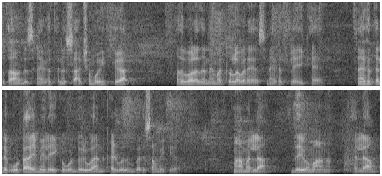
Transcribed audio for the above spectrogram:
കർത്താവിന്റെ സ്നേഹത്തിന് സാക്ഷ്യം വഹിക്കുക അതുപോലെ തന്നെ മറ്റുള്ളവരെ സ്നേഹത്തിലേക്ക് സ്നേഹത്തിന്റെ കൂട്ടായ്മയിലേക്ക് കൊണ്ടുവരുവാൻ കഴിവതും പരിശ്രമിക്കുക. നാമല്ല ദൈവമാണ് എല്ലാം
